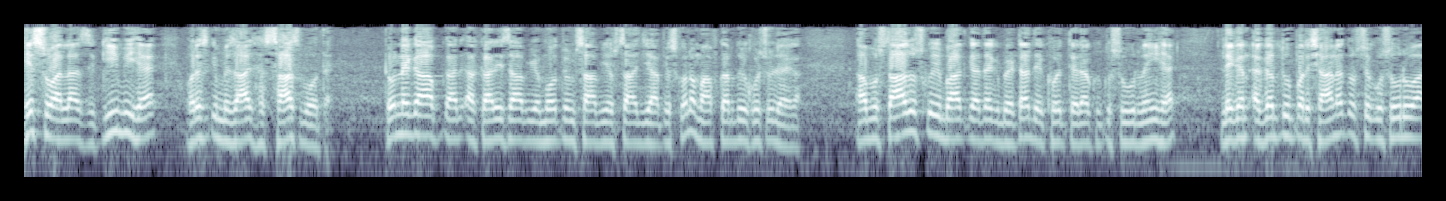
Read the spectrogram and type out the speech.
حص والا ذکی بھی ہے اور اس کی مزاج حساس بہت ہے۔ تو انہوں نے کہا، آپ اکاری صاحب یا محتم صاحب یا استاد جی آپ اس کو نا معاف کر دو، یہ خوش ہو جائے گا۔ اب استاد اس کو یہ بات کہتا ہے کہ بیٹا، دیکھو، تیرا کوئی قصور نہیں ہے، لیکن اگر تو پریشان ہے تو اس سے قصور ہوا،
